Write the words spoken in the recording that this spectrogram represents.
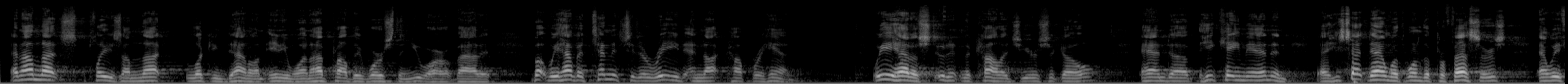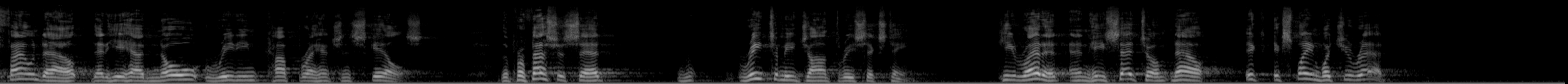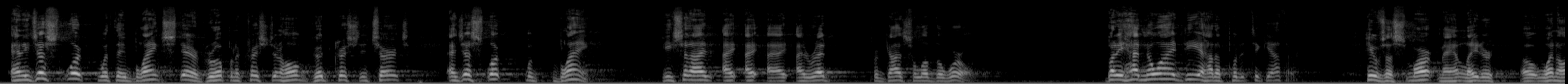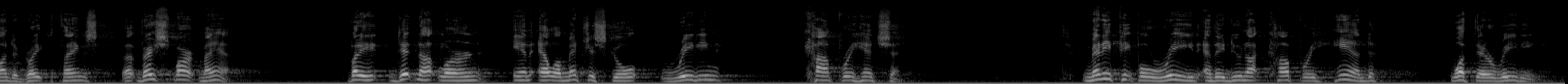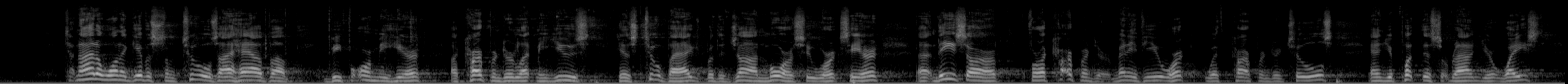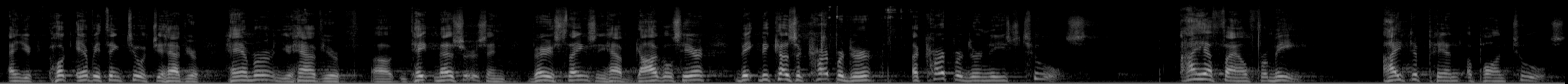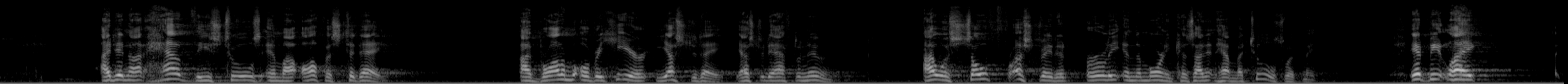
And I'm not, please, I'm not looking down on anyone. I'm probably worse than you are about it. But we have a tendency to read and not comprehend. We had a student in the college years ago, and uh, he came in and uh, he sat down with one of the professors, and we found out that he had no reading comprehension skills. The professor said, "Read to me John 3:16." He read it, and he said to him, "Now, explain what you read." And he just looked with a blank stare. Grew up in a Christian home, good Christian church, and just looked blank. He said, I, I, I, I read, For God so loved the world. But he had no idea how to put it together. He was a smart man, later uh, went on to great things, very smart man. But he did not learn in elementary school reading comprehension. Many people read and they do not comprehend what they're reading. Tonight, I want to give us some tools I have uh, before me here. A carpenter let me use his tool bags, Brother John Morris, who works here. Uh, these are for a carpenter. Many of you work with carpenter tools, and you put this around your waist and you hook everything to it. You have your hammer and you have your uh, tape measures and various things, and you have goggles here. Be- because a carpenter, a carpenter needs tools. I have found for me, I depend upon tools. I did not have these tools in my office today. I brought them over here yesterday, yesterday afternoon. I was so frustrated early in the morning because I didn't have my tools with me. It'd be like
